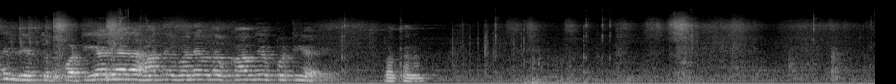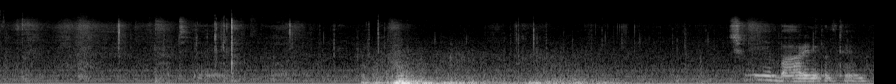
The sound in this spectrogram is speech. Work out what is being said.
कासिम दे तो पटिया ले रहा हाथ में बने वाला काम जो पटिया ले। पता ना चलिए, बाहर ही निकलते हैं।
